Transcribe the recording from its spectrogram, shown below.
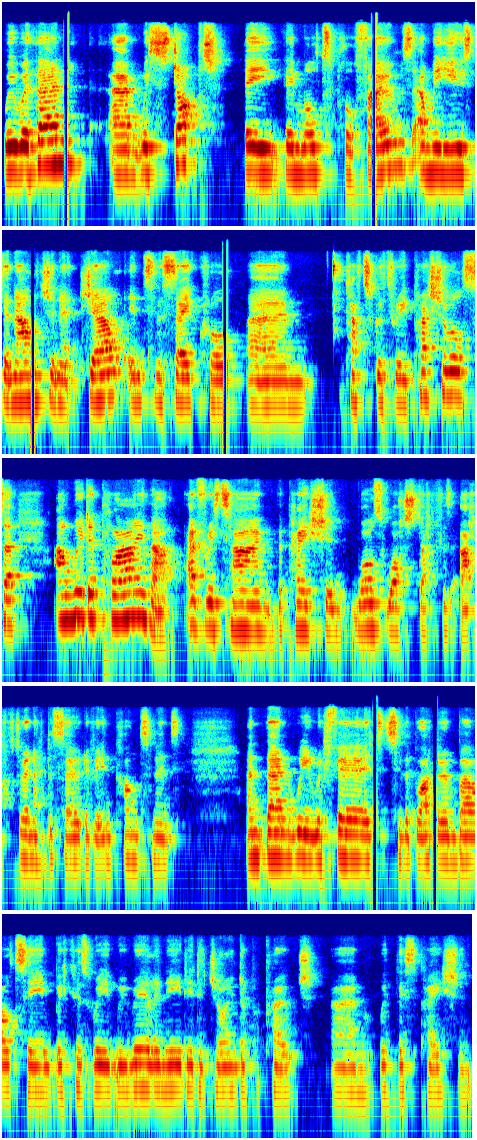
We were then, um, we stopped the, the multiple foams and we used an alginate gel into the sacral um, category three pressure ulcer. And we'd apply that every time the patient was washed after, after an episode of incontinence. And then we referred to the bladder and bowel team because we, we really needed a joined up approach um, with this patient.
